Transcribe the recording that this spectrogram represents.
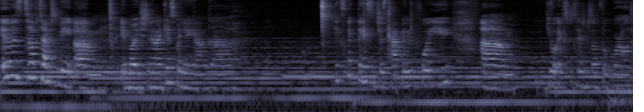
It was tough time to me um, emotionally. I guess when you're younger, you expect things to just happen for you. Um, your expectations of the world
